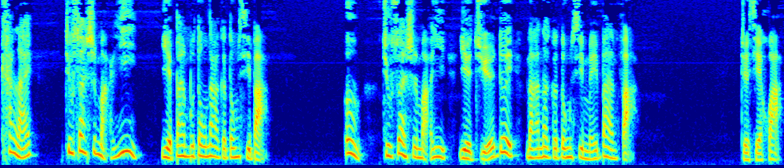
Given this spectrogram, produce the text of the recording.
看来就算是蚂蚁也搬不动那个东西吧？嗯。就算是蚂蚁，也绝对拿那个东西没办法。这些话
